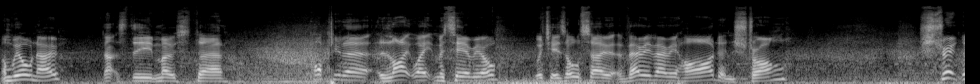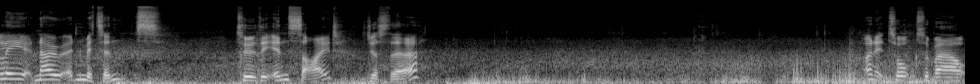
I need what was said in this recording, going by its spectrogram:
And we all know that's the most uh, popular lightweight material, which is also very, very hard and strong. Strictly no admittance to the inside, just there. And it talks about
